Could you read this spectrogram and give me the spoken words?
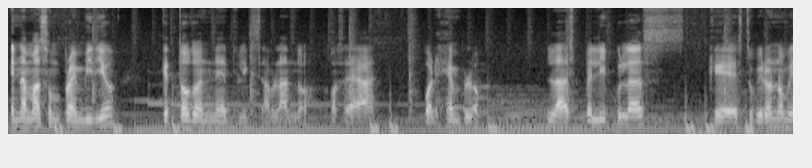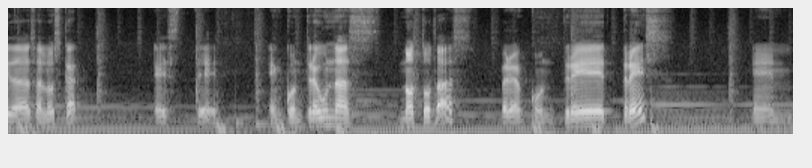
en Amazon Prime Video que todo en Netflix hablando. O sea, por ejemplo, las películas que estuvieron nominadas al Oscar, este, encontré unas, no todas, pero encontré tres en,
